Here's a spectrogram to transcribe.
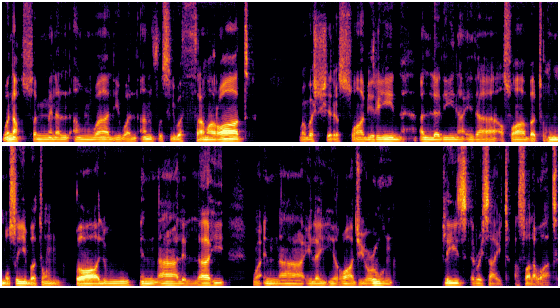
ونقص من الأموال والأنفس والثمرات. وبشر الصابرين الذين إذا أصابتهم مصيبة قالوا إنا لله وإنا إليه راجعون Please recite a salawat.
